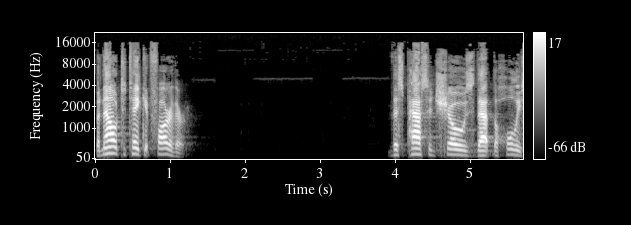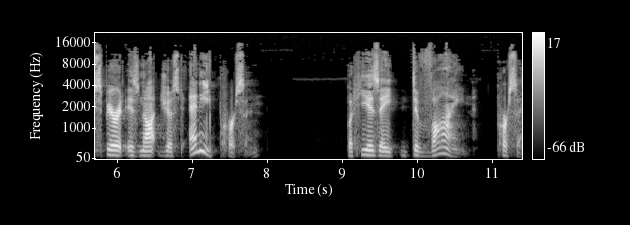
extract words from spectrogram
But now to take it farther. This passage shows that the Holy Spirit is not just any person, but he is a divine person.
